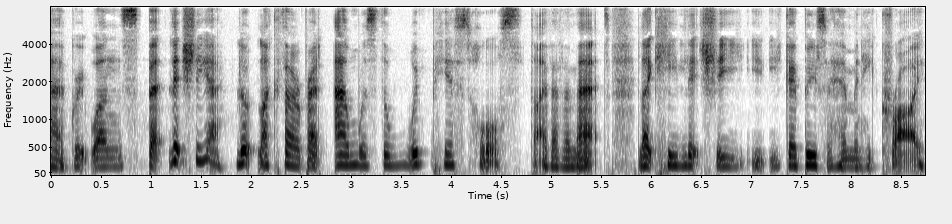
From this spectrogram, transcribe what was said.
uh, group ones, but literally, yeah, looked like a thoroughbred and was the wimpiest horse that I've ever met. Like, he literally, you, you go boo to him and he'd cry.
